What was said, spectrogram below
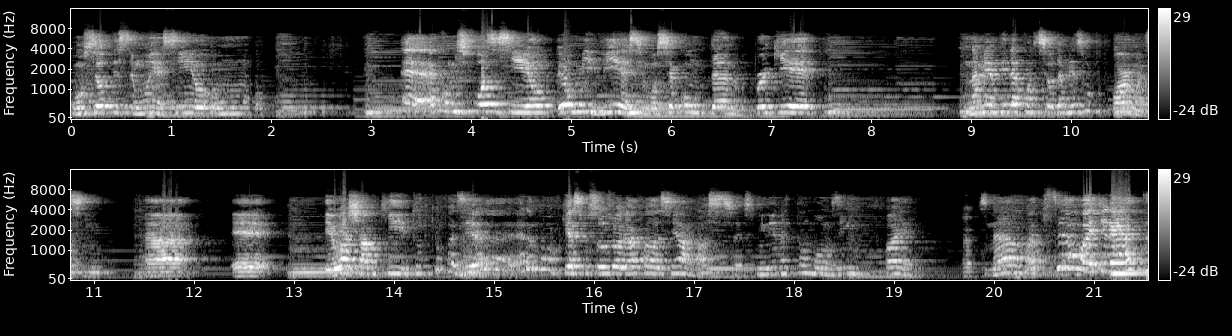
com o seu testemunho assim, eu, um, é, é como se fosse assim, eu, eu me via assim, você contando, porque na minha vida aconteceu da mesma forma assim. Ah, é, eu achava que tudo que eu fazia era, era bom, porque as pessoas olhavam e falavam assim, ah, nossa, esse menino é tão bonzinho, olha, não, vai pro céu, vai direto.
